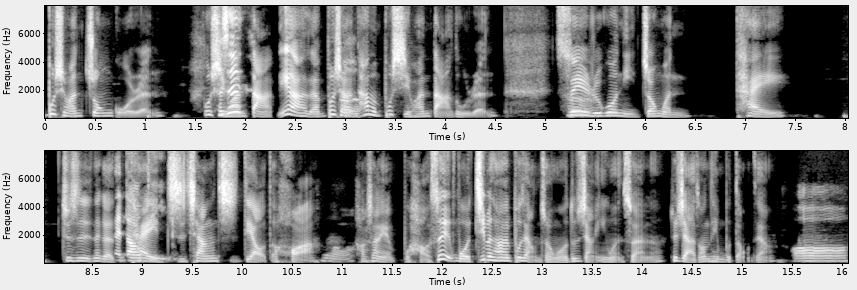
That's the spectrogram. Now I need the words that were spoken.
不喜欢中国人，不喜欢大，因为人不喜欢他们不喜欢大陆人，所以如果你中文太。就是那个太直腔直调的话，好像也不好，所以我基本上是不讲中文，我都是讲英文算了，就假装听不懂这样。哦，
